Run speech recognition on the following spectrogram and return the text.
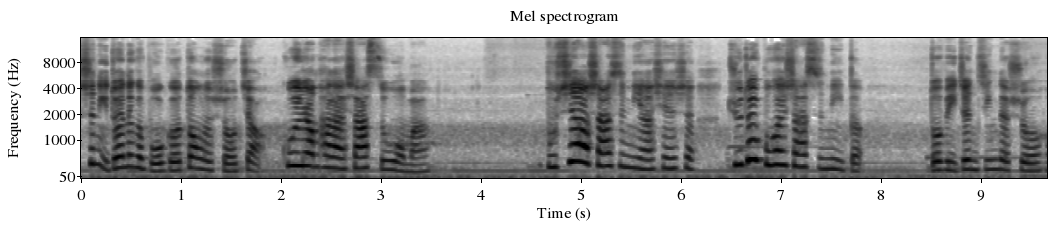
是你对那个伯格动了手脚，故意让他来杀死我吗？不是要杀死你啊，先生，绝对不会杀死你的。多比震惊地说：“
